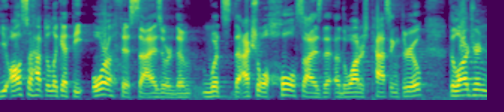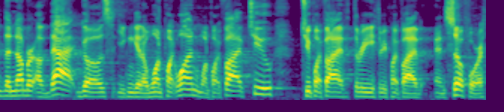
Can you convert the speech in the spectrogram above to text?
you also have to look at the orifice size or the what's the actual hole size that uh, the water's passing through. The larger the number of that goes, you can get a 1.1, 1.5, 2, 2.5, 3, 3.5, and so forth.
